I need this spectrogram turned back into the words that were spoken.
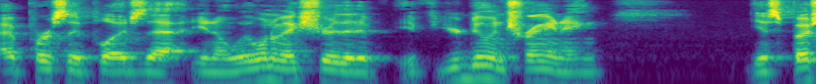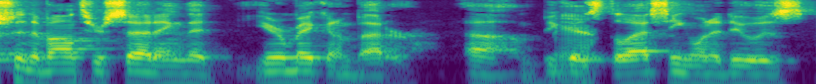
I, personally pledge that you know we want to make sure that if, if you're doing training, especially in the volunteer setting, that you're making them better um, because the last thing you want to do is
